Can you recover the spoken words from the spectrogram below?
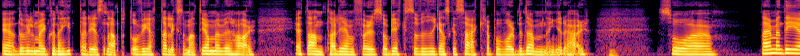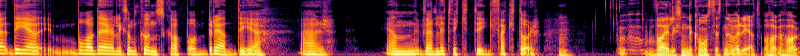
Eh, då vill man ju kunna hitta det snabbt och veta liksom att ja, men vi har ett antal jämförelseobjekt så vi är ganska säkra på vår bedömning i det här. Mm. Så nej, men det, det både liksom kunskap och bredd det är en väldigt viktig faktor. Mm. Vad är liksom det konstigaste ni har värderat? Har, har,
